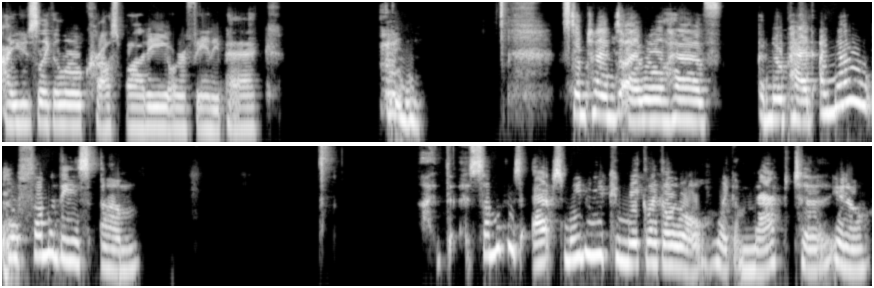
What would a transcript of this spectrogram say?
I use like a little crossbody or a fanny pack. Sometimes I will have a notepad. I know with some of these, um, some of those apps, maybe you can make like a little like a map to, you know,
